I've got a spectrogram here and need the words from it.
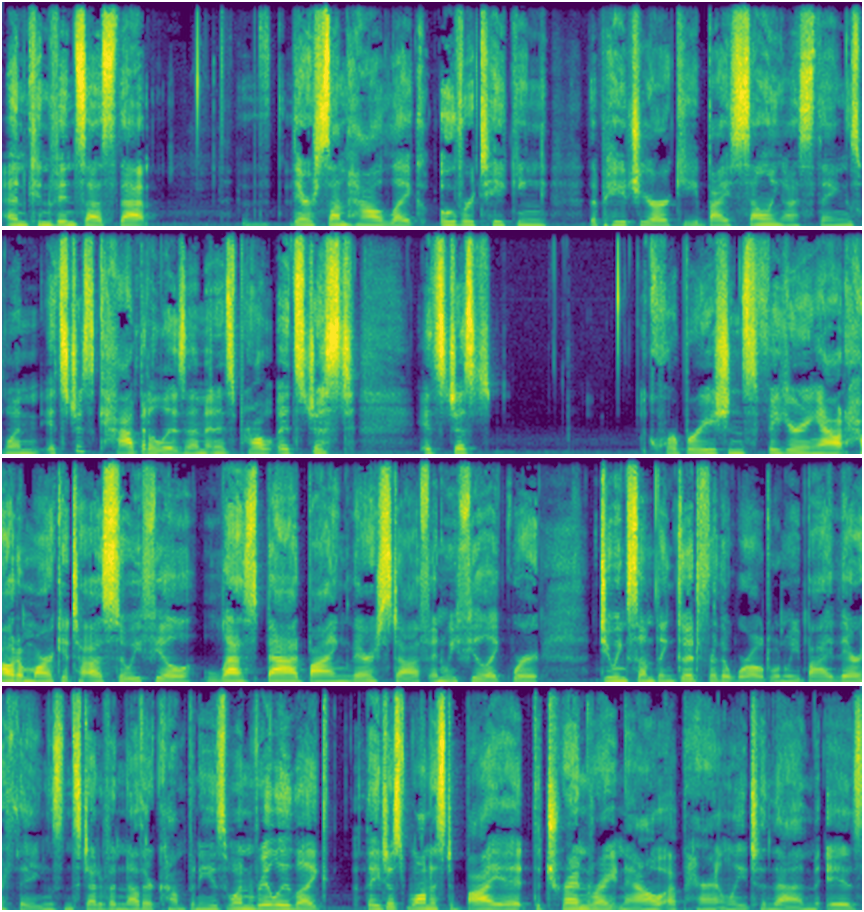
and convince us that they're somehow like overtaking the patriarchy by selling us things when it's just capitalism and it's probably it's just it's just corporations figuring out how to market to us so we feel less bad buying their stuff and we feel like we're doing something good for the world when we buy their things instead of another company's when really like they just want us to buy it. The trend right now, apparently, to them is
